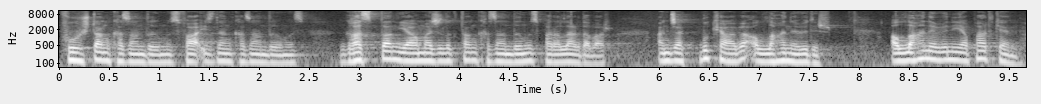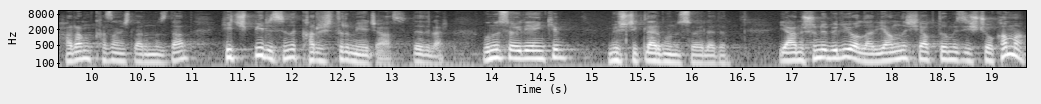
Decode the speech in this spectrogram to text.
Fuhuştan kazandığımız, faizden kazandığımız, gasptan, yağmacılıktan kazandığımız paralar da var. Ancak bu Kabe Allah'ın evidir. Allah'ın evini yaparken haram kazançlarımızdan hiçbirisini karıştırmayacağız dediler. Bunu söyleyen kim? Müşrikler bunu söyledi. Yani şunu biliyorlar yanlış yaptığımız iş çok ama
